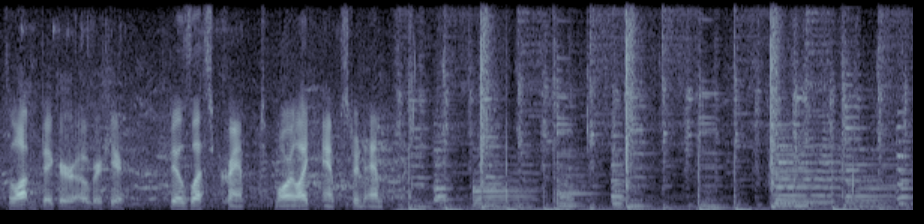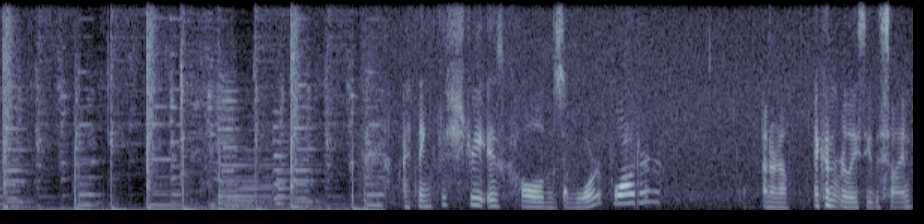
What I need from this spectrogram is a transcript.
It's a lot bigger over here. Feels less cramped, more like Amsterdam. I think the street is called Zwartwater. I don't know. I couldn't really see the sign.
